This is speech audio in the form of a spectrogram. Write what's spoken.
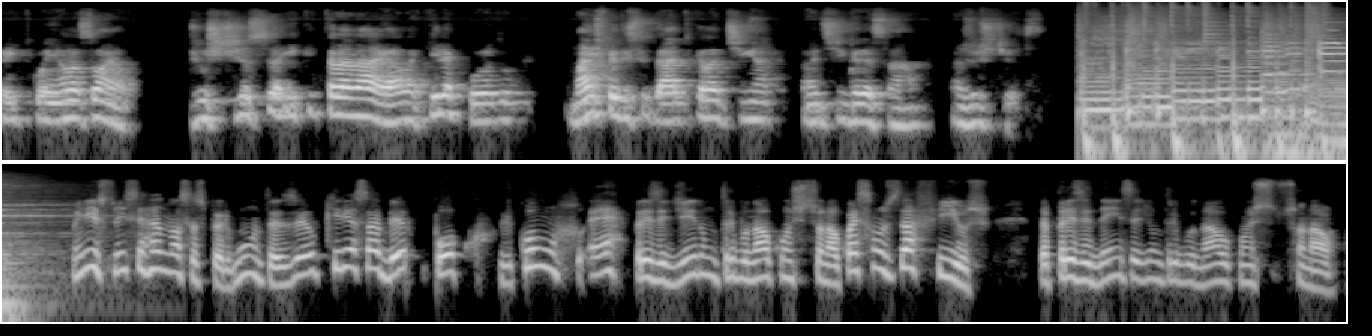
feito com relação a ela justiça e que trará a ela aquele acordo mais felicidade do que ela tinha antes de ingressar na justiça. Ministro, encerrando nossas perguntas, eu queria saber um pouco de como é presidir um tribunal constitucional. Quais são os desafios da presidência de um tribunal constitucional?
